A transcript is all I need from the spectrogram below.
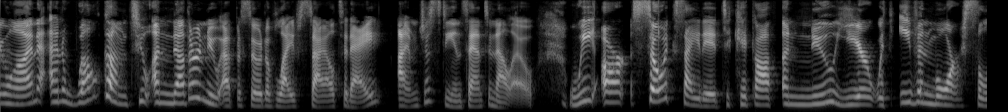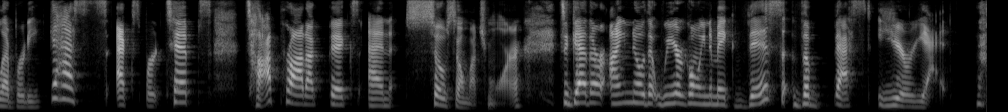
Everyone, and welcome to another new episode of Lifestyle Today. I'm Justine Santinello. We are so excited to kick off a new year with even more celebrity guests, expert tips, top product picks, and so, so much more. Together, I know that we are going to make this the best year yet.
